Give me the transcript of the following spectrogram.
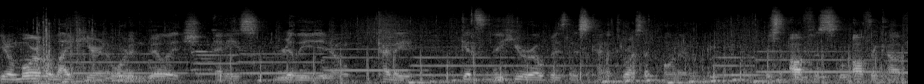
you know, more of a life here in Ordon Village, and he's really, you know, kind of gets the hero business kind of thrust upon him, just off the off the cuff.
